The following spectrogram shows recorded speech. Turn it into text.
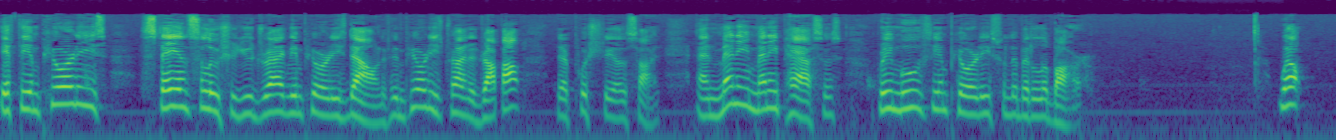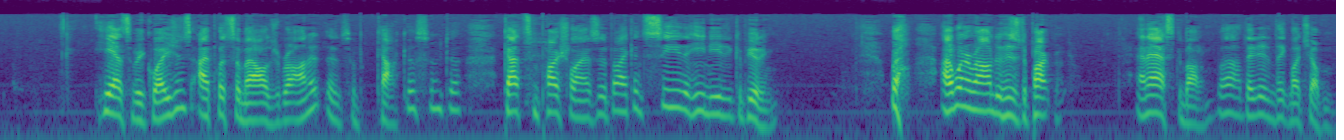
If the impurities stay in solution, you drag the impurities down. If impurities trying to drop out, they're pushed to the other side. And many, many passes removes the impurities from the middle of the bar. Well, he had some equations. I put some algebra on it and some calculus and uh, got some partial answers, but I could see that he needed computing. Well, I went around to his department and asked about him. Well, they didn't think much of him.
